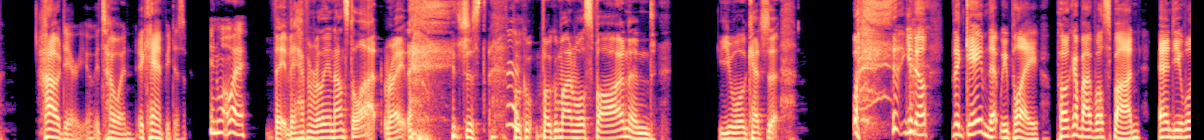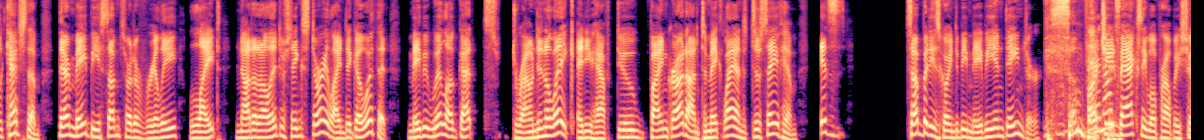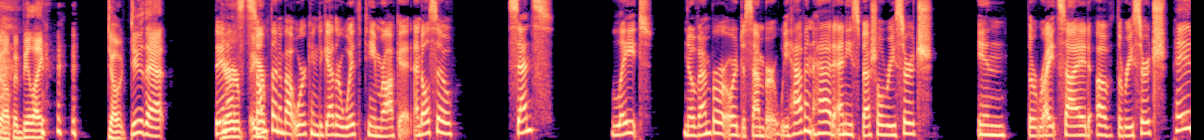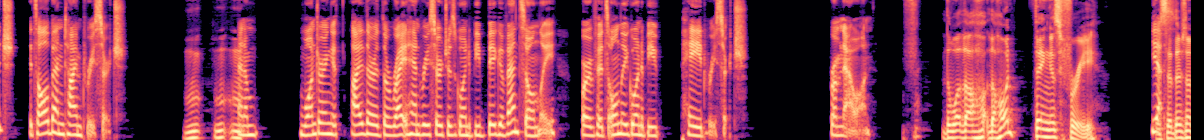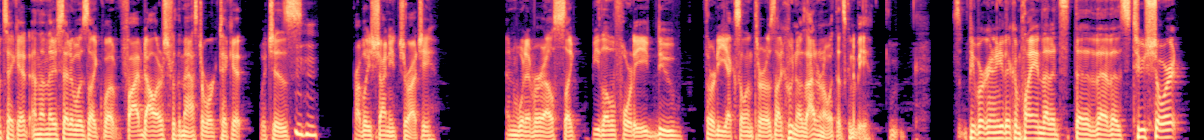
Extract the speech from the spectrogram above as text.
How dare you? It's Hoenn. It can't be disappointing. In what way? They they haven't really announced a lot, right? it's just hmm. Poke- Pokemon will spawn and you will catch the. you know, the game that we play, Pokemon will spawn and you will catch them. There may be some sort of really light, not at all interesting storyline to go with it. Maybe Willow got drowned in a lake and you have to find Groudon to make land to save him. It's somebody's going to be maybe in danger. Some They Archie and Maxie will probably show up and be like, "Don't do that." They You're- announced you're- something about working together with Team Rocket, and also since late November or December, we haven't had any special research in the right side of the research page. It's all been timed research, Mm, mm, mm. and I'm wondering if either the right hand research is going to be big events only, or if it's only going to be paid research from now on. the well the the whole thing is free. Yes. They said there's no ticket, and then they said it was like what five dollars for the masterwork ticket, which is Mhm. probably shiny Jirachi, and whatever else like be level forty, do thirty excellent throws. Like who knows? I don't know what that's going to be. People are going to either complain that it's the that it's too short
